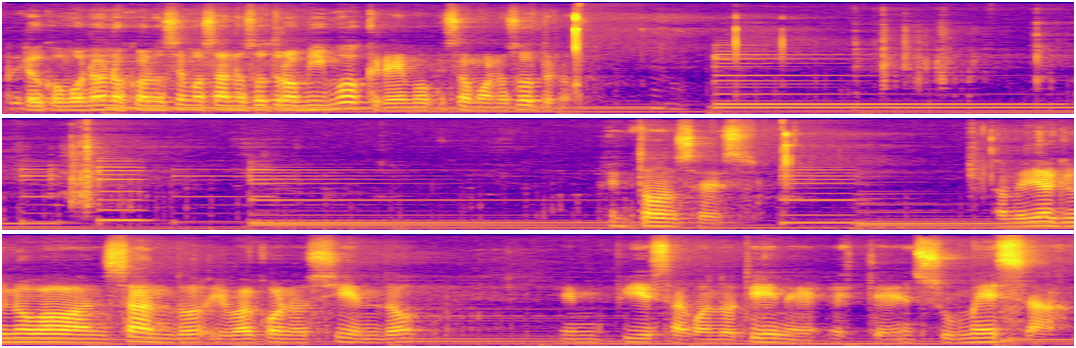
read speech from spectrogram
Pero como no nos conocemos a nosotros mismos, creemos que somos nosotros. Entonces, A medida que uno va avanzando y va conociendo, empieza cuando tiene este, en su mesa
